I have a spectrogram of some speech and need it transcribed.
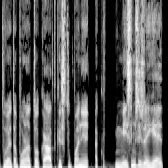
tú etapu na to krátke stúpanie. Ako, myslím si, že je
